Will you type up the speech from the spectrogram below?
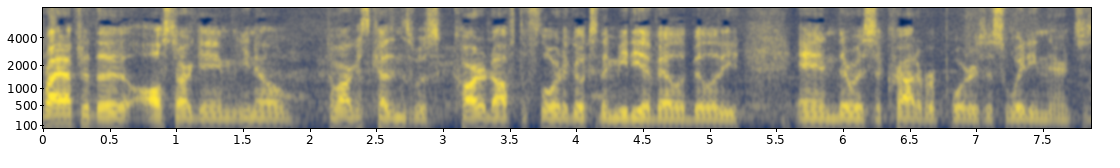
right after the All Star game, you know, Demarcus Cousins was carted off the floor to go to the media availability, and there was a crowd of reporters just waiting there to,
